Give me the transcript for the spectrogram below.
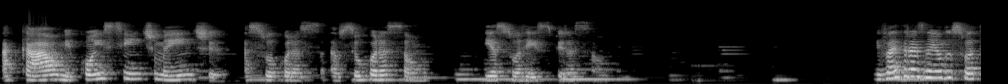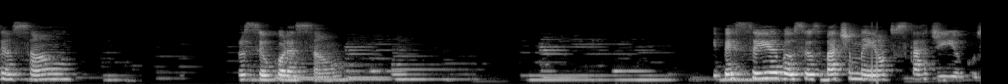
Acalme conscientemente a sua coração, o seu coração e a sua respiração. E vai trazendo sua atenção para o seu coração. E perceba os seus batimentos cardíacos.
